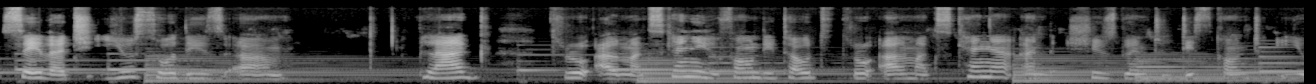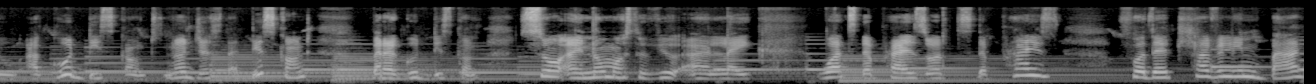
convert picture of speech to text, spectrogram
Say that you saw this um, plug through Almaks Kenya, you found it out through Almaks Kenya, and she's going to discount you a good discount, not just a discount, but a good discount. So I know most of you are like, What's the price? What's the price for the traveling bag?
